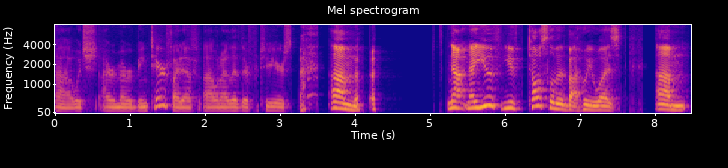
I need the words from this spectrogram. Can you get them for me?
uh, which I remember being terrified of uh, when I lived there for two years. Um, now, now you've you've told us a little bit about who he was. Um,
